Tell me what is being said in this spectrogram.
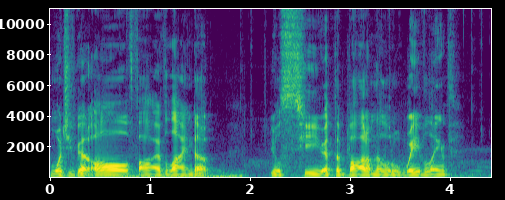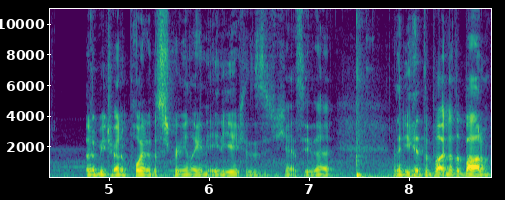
Once you've got all five lined up, you'll see at the bottom the little wavelength that I'll be trying to point at the screen like an idiot because you can't see that. And then you hit the button at the bottom.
